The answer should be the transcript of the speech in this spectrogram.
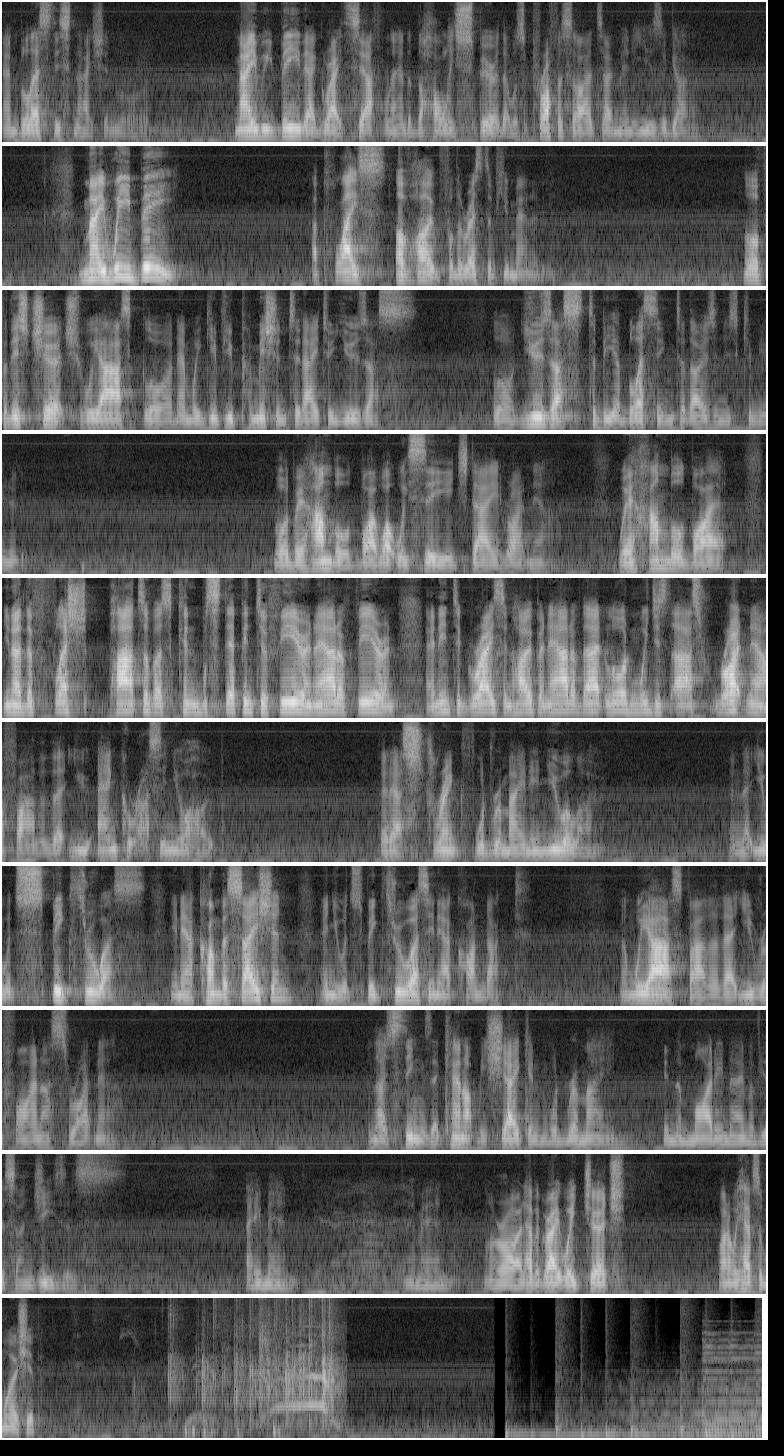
and bless this nation, Lord. May we be that great southland of the Holy Spirit that was prophesied so many years ago. May we be a place of hope for the rest of humanity. Lord, for this church, we ask, Lord, and we give you permission today to use us. Lord, use us to be a blessing to those in this community. Lord, we're humbled by what we see each day right now. We're humbled by it. You know, the flesh parts of us can step into fear and out of fear and, and into grace and hope and out of that, Lord. And we just ask right now, Father, that you anchor us in your hope, that our strength would remain in you alone, and that you would speak through us in our conversation and you would speak through us in our conduct. And we ask, Father, that you refine us right now. And those things that cannot be shaken would remain in the mighty name of your Son, Jesus. Amen. Amen. All right. Have a great week, church. Why don't we have some worship?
